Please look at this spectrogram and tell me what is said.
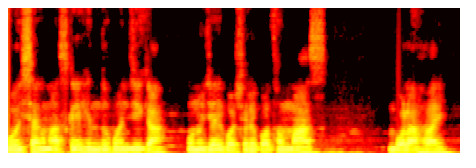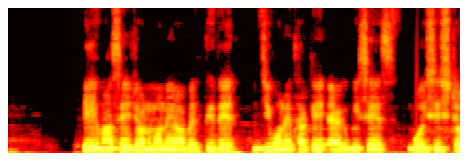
বৈশাখ মাসকে হিন্দু পঞ্জিকা অনুযায়ী বছরের প্রথম মাস বলা হয়। এই মাসে জন্ম নেওয়া ব্যক্তিদের জীবনে থাকে এক বিশেষ বৈশিষ্ট্য,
